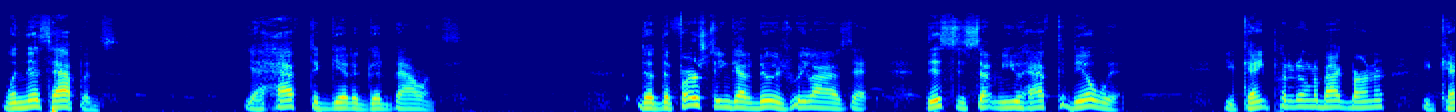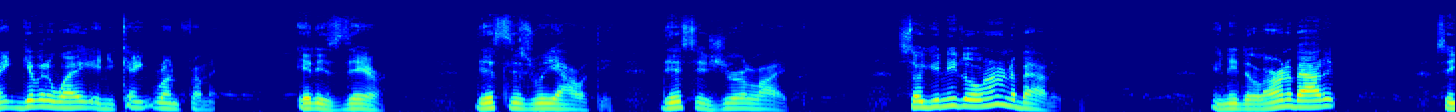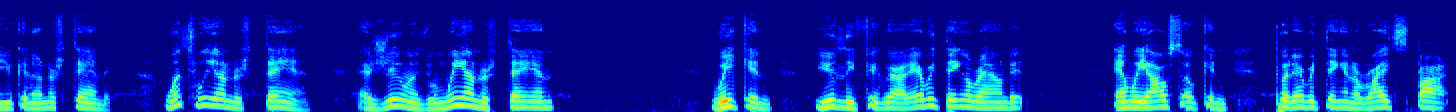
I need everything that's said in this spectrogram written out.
When this happens, you have to get a good balance. The, the first thing you got to do is realize that this is something you have to deal with. You can't put it on the back burner, you can't give it away, and you can't run from it. It is there. This is reality. This is your life. So you need to learn about it. You need to learn about it so you can understand it. Once we understand, as humans, when we understand, we can usually figure out everything around it, and we also can put everything in the right spot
